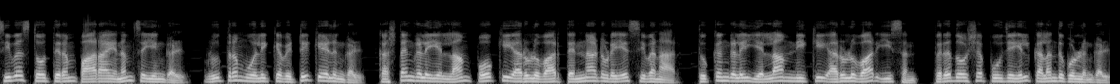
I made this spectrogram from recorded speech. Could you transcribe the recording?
சிவ ஸ்தோத்திரம் பாராயணம் செய்யுங்கள். ருத்ரம் ஒலிக்கவிட்டு கேளுங்கள். கஷ்டங்களையெல்லாம் போக்கி அருளுவார் தென்னாடுடைய சிவனார். துக்கங்களை எல்லாம் நீக்கி அருளுவார் ஈசன். பிரதோஷ பூஜையில் கலந்து கொள்ளுங்கள்.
